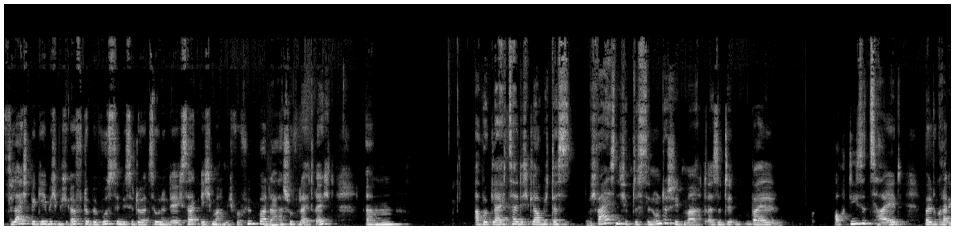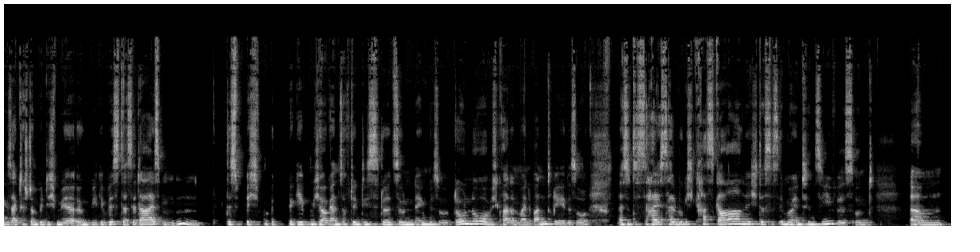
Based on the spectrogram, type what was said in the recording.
vielleicht begebe ich mich öfter bewusst in die Situation, in der ich sage, ich mache mich verfügbar, mhm. da hast du vielleicht recht. Ähm, aber gleichzeitig glaube ich, dass ich weiß nicht, ob das den Unterschied macht. Also, weil auch diese Zeit, weil du gerade gesagt hast, dann bin ich mir irgendwie gewiss, dass er da ist. Mm -mm. Das, ich begebe mich auch ganz oft in diese Situation und denke mir so, don't know, ob ich gerade an meine Wand rede. So. Also das heißt halt wirklich krass gar nicht, dass es immer intensiv ist. Und ähm,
